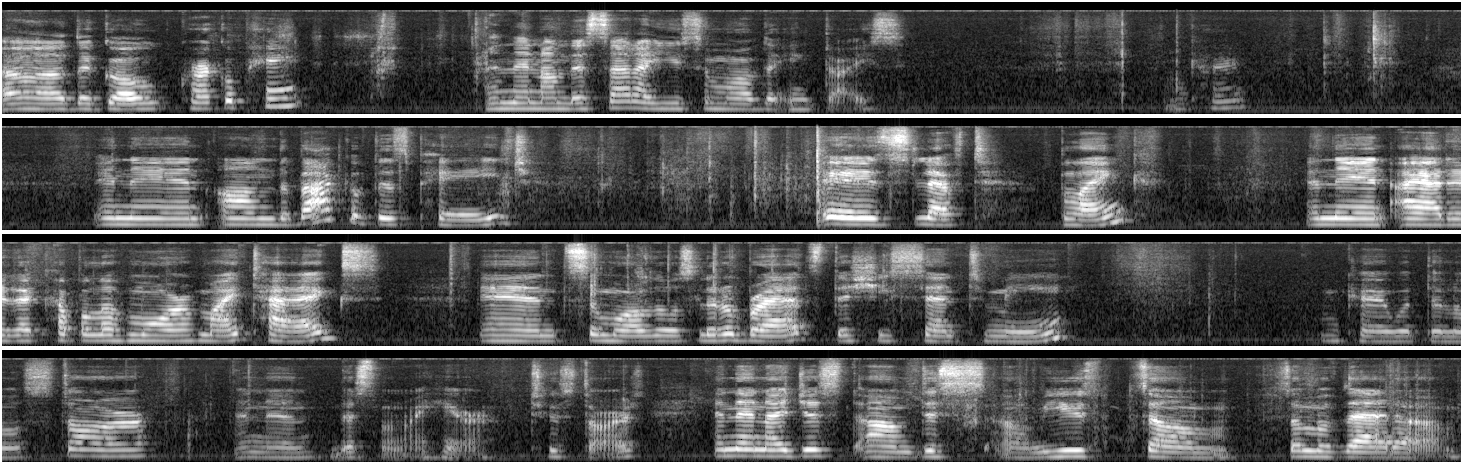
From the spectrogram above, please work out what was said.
Uh, the gold crackle paint. And then on this side I use some more of the ink dyes. Okay. And then on the back of this page is left blank. And then I added a couple of more of my tags and some more of those little brads that she sent to me okay with the little star and then this one right here two stars and then I just um, this um, used some some of that um,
